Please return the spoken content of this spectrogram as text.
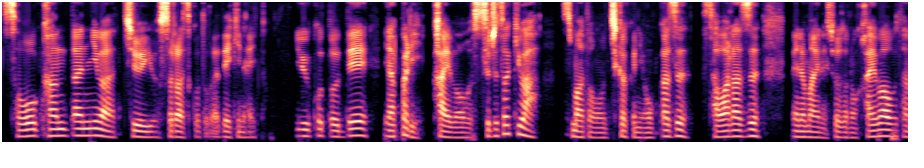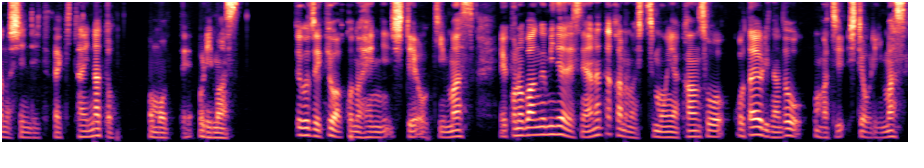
そう簡単には注意をそらすことができないということで、やっぱり会話をするときはスマートフォンを近くに置かず、触らず、目の前の人との会話を楽しんでいただきたいなと思っております。ということで今日はこの辺にしておきます。この番組ではですね、あなたからの質問や感想、お便りなどをお待ちしております。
